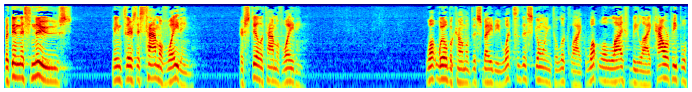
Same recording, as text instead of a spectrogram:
But then this news means there's this time of waiting. There's still a time of waiting. What will become of this baby? What's this going to look like? What will life be like? How are people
